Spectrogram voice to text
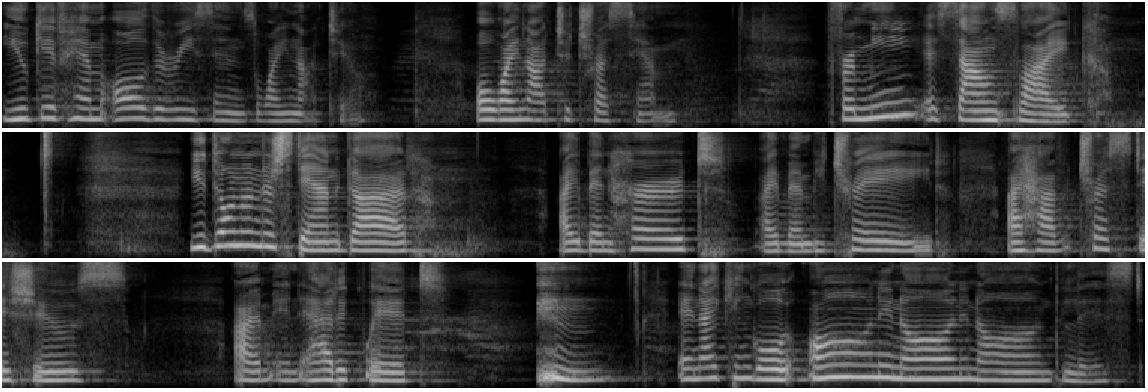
you give him all the reasons why not to, or why not to trust him. For me, it sounds like you don't understand, God. I've been hurt. I've been betrayed. I have trust issues. I'm inadequate. and I can go on and on and on the list.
